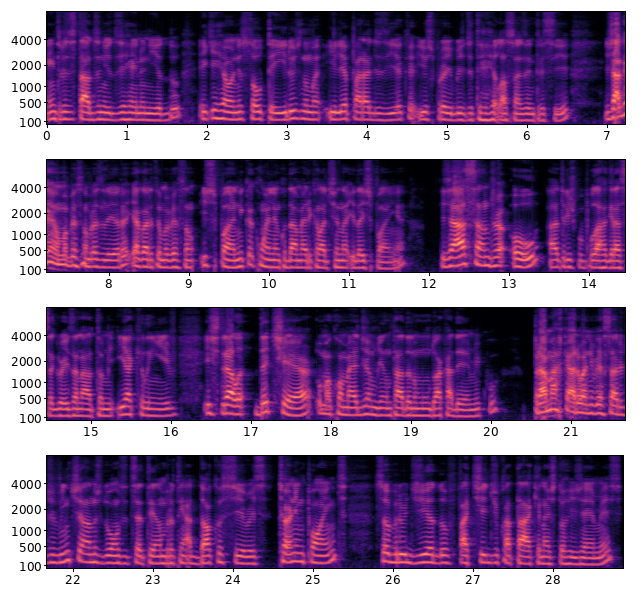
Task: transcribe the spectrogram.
entre os Estados Unidos e Reino Unido e que reúne solteiros numa ilha paradisíaca e os proíbe de ter relações entre si. Já ganhou uma versão brasileira e agora tem uma versão hispânica com o elenco da América Latina e da Espanha. Já a Sandra Oh, a atriz popular graças a Grey's Anatomy e a Killing Eve, estrela The Chair, uma comédia ambientada no mundo acadêmico. Para marcar o aniversário de 20 anos do 11 de setembro, tem a docu-series Turning Point, sobre o dia do fatídico ataque nas Torres Gêmeas.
